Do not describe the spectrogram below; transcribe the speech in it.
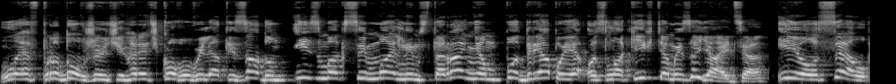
Лев, продовжуючи гарячково виляти задом, із максимальним старанням подряпує осла кігтями за яйця. І осел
